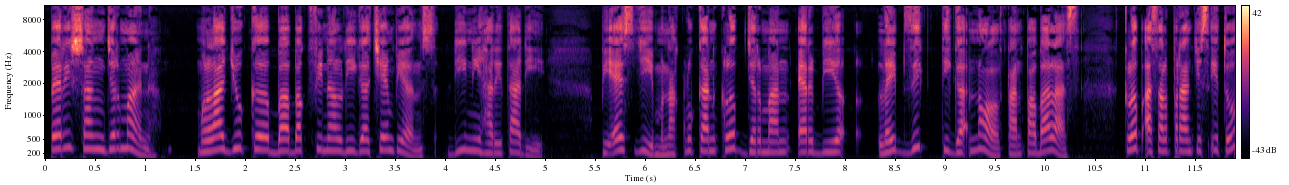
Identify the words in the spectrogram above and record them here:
Paris Saint-Germain melaju ke babak final Liga Champions dini hari tadi. PSG menaklukkan klub Jerman RB Leipzig 3-0 tanpa balas. Klub asal Perancis itu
